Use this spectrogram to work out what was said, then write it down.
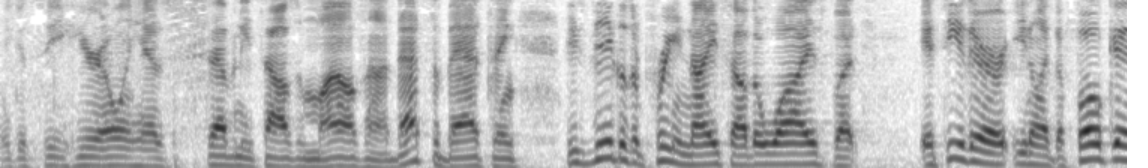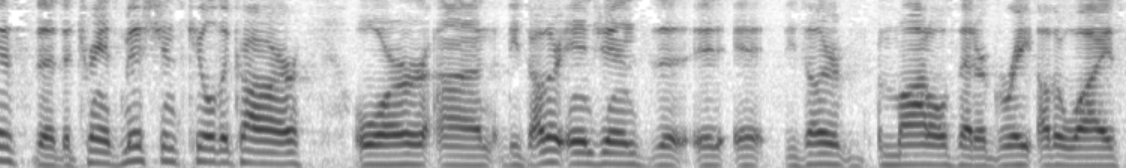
you can see here it only has 70,000 miles on it. That's the bad thing. These vehicles are pretty nice otherwise, but it's either, you know, like the Focus, the, the transmissions kill the car, or on these other engines, the, it, it, these other models that are great otherwise,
